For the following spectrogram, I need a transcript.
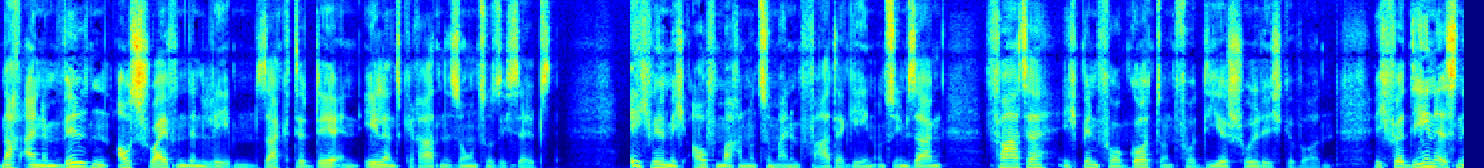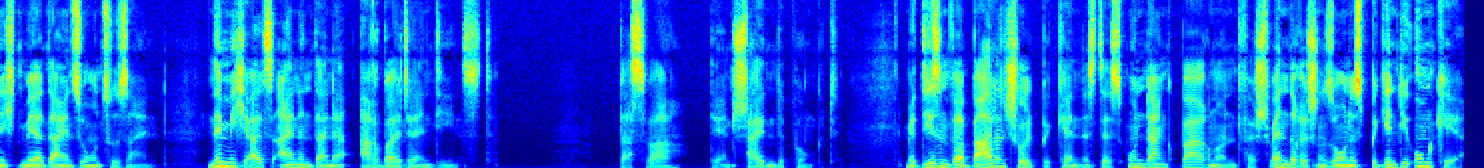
nach einem wilden, ausschweifenden Leben sagte der in Elend geratene Sohn zu sich selbst, ich will mich aufmachen und zu meinem Vater gehen und zu ihm sagen, Vater, ich bin vor Gott und vor dir schuldig geworden. Ich verdiene es nicht mehr, dein Sohn zu sein. Nimm mich als einen deiner Arbeiter in Dienst. Das war der entscheidende Punkt. Mit diesem verbalen Schuldbekenntnis des undankbaren und verschwenderischen Sohnes beginnt die Umkehr,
